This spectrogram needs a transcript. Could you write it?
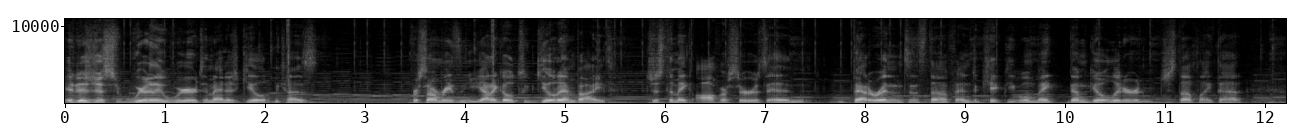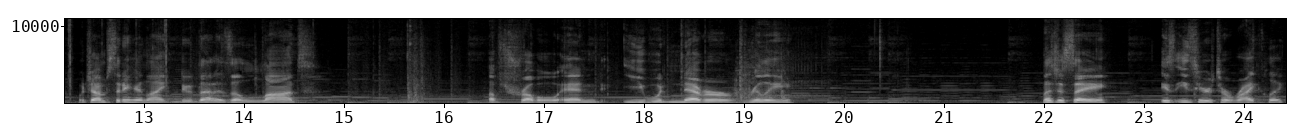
it is just really weird to manage guild because for some reason you gotta go to guild invite just to make officers and veterans and stuff and to kick people make them guild leader and stuff like that which i'm sitting here like dude that is a lot of trouble. And you would never really let's just say it's easier to right click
